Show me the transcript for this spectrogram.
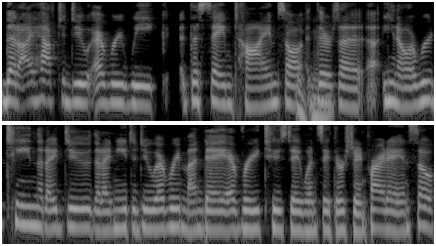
that I have to do every week at the same time. So mm-hmm. there's a, you know a routine that I do that I need to do every Monday, every Tuesday, Wednesday, Thursday, and Friday, and so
